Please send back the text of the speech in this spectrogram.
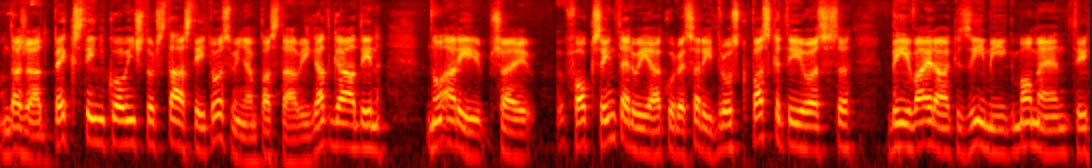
un dažādi pekstiņi, ko viņš tur stāstīja, tos viņam pastāvīgi atgādina. Nu, arī šai Fox intervijā, kur es arī drusku paskatījos, bija vairāki zīmīgi momenti,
